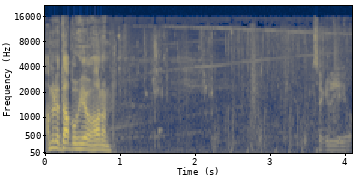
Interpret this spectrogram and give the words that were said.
I'm gonna double heal, hold on. Second heal.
